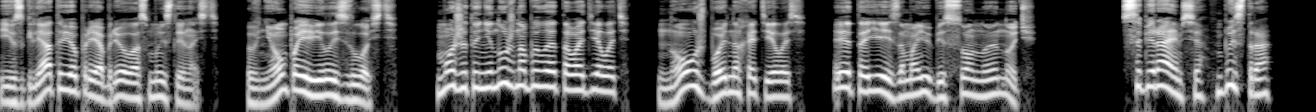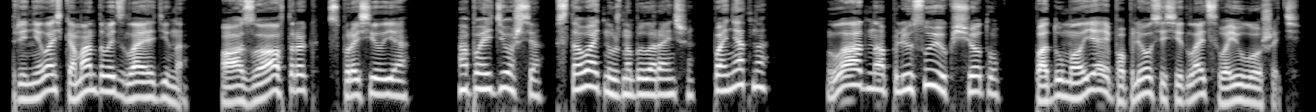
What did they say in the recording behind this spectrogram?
и взгляд ее приобрел осмысленность. В нем появилась злость. Может и не нужно было этого делать, но уж больно хотелось. Это ей за мою бессонную ночь. «Собираемся, быстро!» Принялась командовать злая Дина. «А завтрак?» – спросил я. «Обойдешься, вставать нужно было раньше, понятно?» «Ладно, плюсую к счету», – подумал я и поплелся седлать свою лошадь.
